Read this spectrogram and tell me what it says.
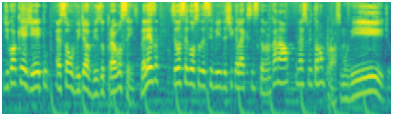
de qualquer jeito, é só um vídeo aviso pra vocês, beleza? Se você gostou desse vídeo, deixa o like, se inscreva no canal e nós vemos então no próximo vídeo.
